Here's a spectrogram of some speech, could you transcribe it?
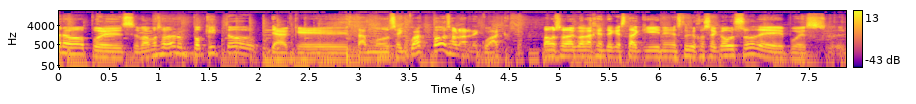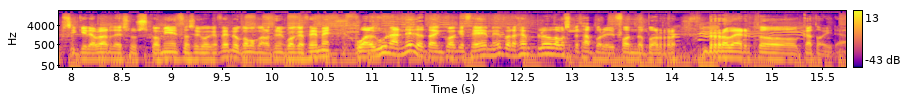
Bueno, pues vamos a hablar un poquito, ya que estamos en Quack, vamos a hablar de Quack. Vamos a hablar con la gente que está aquí en el estudio José Couso de, pues, si quiere hablar de sus comienzos en Quack FM o cómo conocer en Quack FM o alguna anécdota en Quack FM, por ejemplo. Vamos a empezar por el fondo, por Roberto Catoira.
